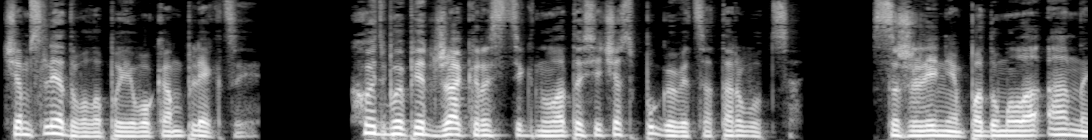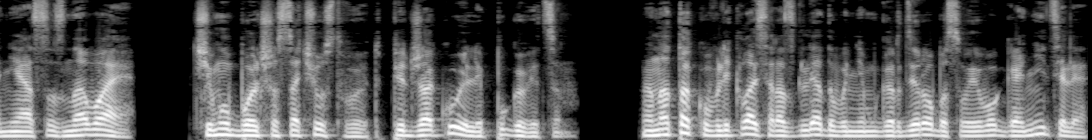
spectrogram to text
чем следовало по его комплекции. Хоть бы пиджак расстегнул, а то сейчас пуговицы оторвутся. С сожалением подумала Анна, не осознавая, чему больше сочувствуют, пиджаку или пуговицам. Она так увлеклась разглядыванием гардероба своего гонителя,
